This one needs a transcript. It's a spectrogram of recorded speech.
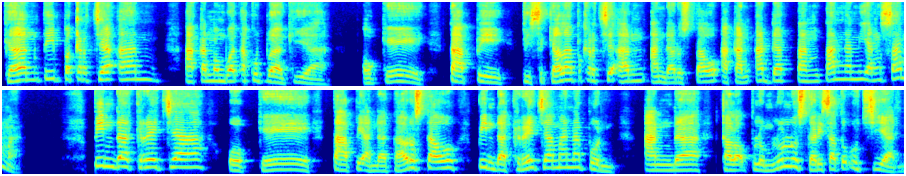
Ganti pekerjaan akan membuat aku bahagia. Oke, tapi di segala pekerjaan Anda harus tahu akan ada tantangan yang sama. Pindah gereja, oke, tapi Anda harus tahu pindah gereja mana pun anda kalau belum lulus dari satu ujian,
